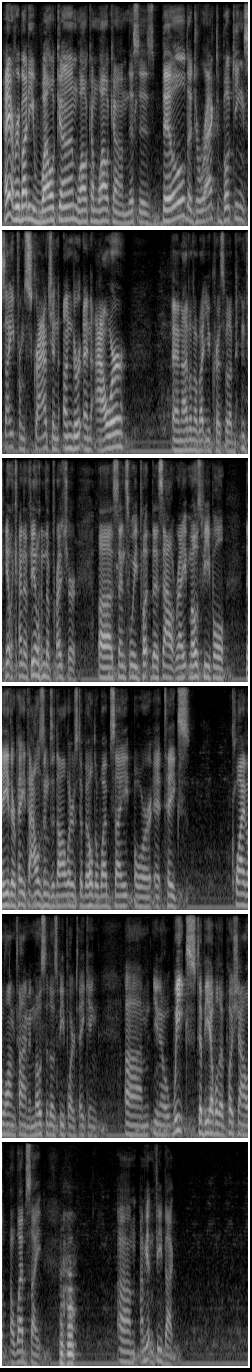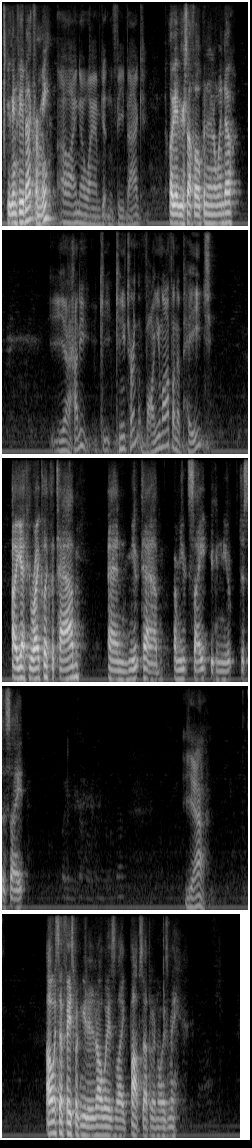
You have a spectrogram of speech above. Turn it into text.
Hey, everybody, welcome, welcome, welcome. This is Build a direct booking site from scratch in under an hour. And I don't know about you, Chris, but I've been feel, kind of feeling the pressure uh, since we put this out, right? Most people, they either pay thousands of dollars to build a website or it takes quite a long time. And most of those people are taking, um, you know, weeks to be able to push out a website. Um, I'm getting feedback. You're getting feedback from me? Oh, I know why I'm getting feedback. Oh, you have yourself open in a window? Yeah, how do you can, you can you turn the volume off on a page? Uh, yeah, if you right click the tab and mute tab or mute site, you can mute just a site. Yeah. I always have Facebook muted. It always like pops up and annoys me.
